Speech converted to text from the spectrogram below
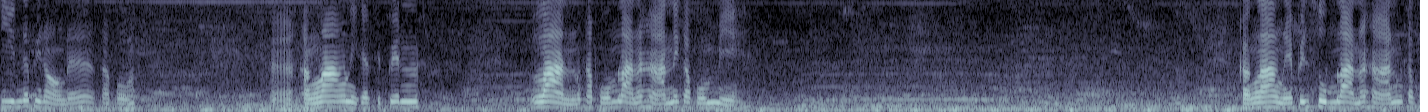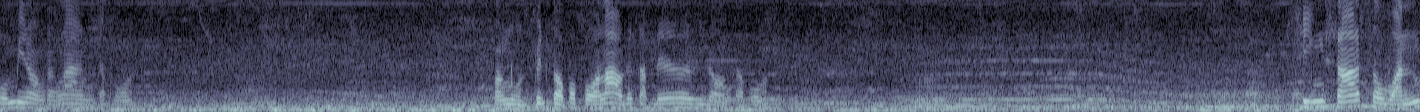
จีนเด้อพี่น้องเด้อครับผมข้างล่างนี่ก็จะเป็นร้านครับผมร้านอาหารนี่ครับผมมี ข้างล่างเนี่ยเป็นซุ้มร้านอาหารครับผมพี่น้องข้างล่างครับผมฝั่งหนู้นเป็นสปปลาวด้วยครับเด้อพี่น้องครับผมอืมชิงซาสวรรค์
